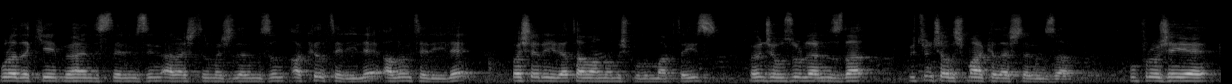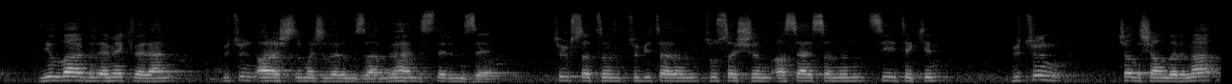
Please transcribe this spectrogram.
buradaki mühendislerimizin, araştırmacılarımızın akıl teriyle, alın teriyle, başarıyla tamamlamış bulunmaktayız. Önce huzurlarınızda bütün çalışma arkadaşlarımıza, bu projeye yıllardır emek veren bütün araştırmacılarımıza, mühendislerimize, TürkSat'ın, TÜBİTAK'ın, TUSAŞ'ın, ASELSAN'ın, SİTEK'in bütün çalışanlarına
